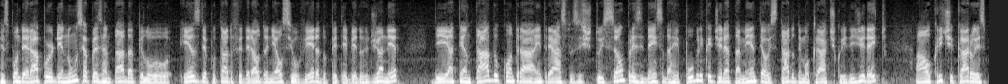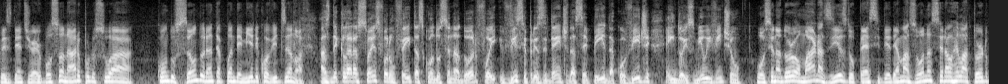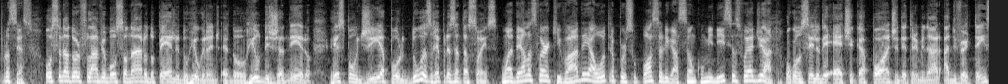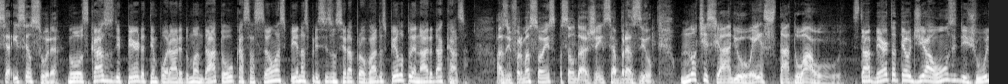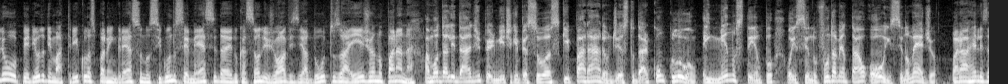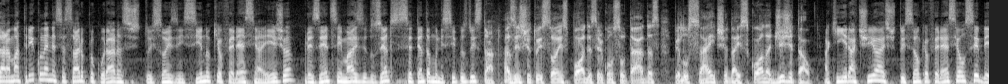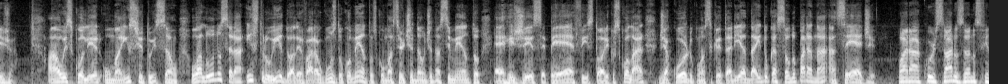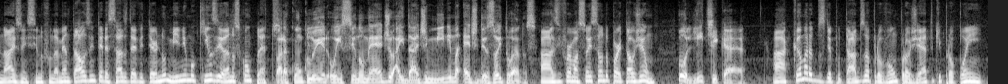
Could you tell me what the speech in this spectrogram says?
responderá por denúncia apresentada pelo ex-deputado federal Daniel Silveira, do PTB do Rio de Janeiro, de atentado contra, entre aspas, instituição, presidência da República e diretamente ao Estado Democrático e de Direito, ao criticar o ex-presidente Jair Bolsonaro por sua condução durante a pandemia de Covid-19. As declarações foram feitas quando o senador foi vice-presidente da CPI da Covid em 2021. O senador Omar Aziz, do PSD de Amazonas, será o relator do processo. O senador Flávio Bolsonaro, do PL do Rio, Grande, eh, do Rio de Janeiro, respondia por duas representações. Uma delas foi arquivada e a outra, por suposta ligação com milícias, foi adiada. O Conselho de Ética pode determinar advertência e censura. Nos casos de perda temporária do mandato ou cassação, as penas precisam ser aprovadas pelo plenário da Casa. As informações são da Agência Brasil. Noticiário Estadual. Está aberto até o dia 11 de julho o período de matrículas para o ingresso no segundo semestre da Educação de Jovens e Adultos, a EJA, no Paraná. A modalidade permite que pessoas que pararam de estudar concluam em menos tempo o ensino fundamental ou ensino médio. Para realizar a matrícula é necessário procurar as instituições de ensino que oferecem a EJA, presentes em mais de 270 municípios do estado. As instituições podem ser consultadas pelo site da Escola Digital. Aqui em Irati, a instituição que oferece é o CBEJA. Ao escolher uma instituição, o aluno será instruído a levar alguns documentos, como a certidão de nascimento, RG, CPF, histórico escolar, de acordo com a Secretaria da Educação do Paraná, a CED. Para cursar os anos finais do ensino fundamental, os interessados devem ter no mínimo 15 anos completos. Para concluir o ensino médio, a idade mínima é de 18 anos. As informações são do portal G1. Política. A Câmara dos Deputados aprovou um projeto que propõe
